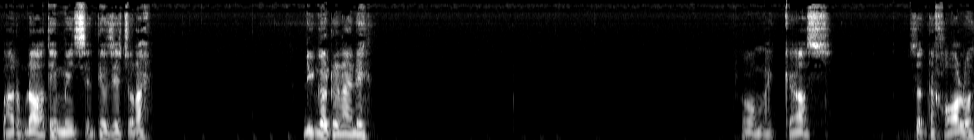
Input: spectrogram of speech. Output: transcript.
Và lúc đó thì mình sẽ tiêu diệt chỗ này. Đi ngược đường này đi. Oh my gosh. Rất là khó luôn.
